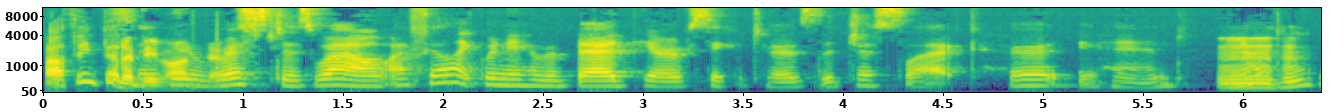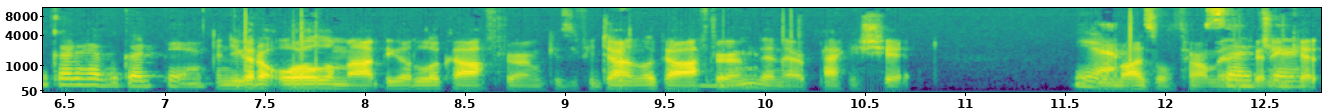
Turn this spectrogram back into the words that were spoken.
I think that'd be Save my your best. wrist as well. I feel like when you have a bad pair of secateurs, they just like hurt your hand. You know? Mhm. You've got to have a good pair. And you've got to oil them up. You've got to look after them because if you don't look after them, then they're a pack of shit. Yeah. You might as well throw them So in the bin and get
